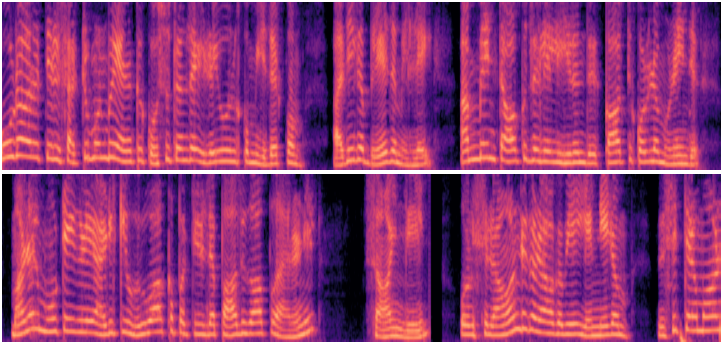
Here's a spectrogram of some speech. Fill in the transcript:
கூடாரத்தில் சற்று முன்பு எனக்கு கொசு தந்த இடையூறுக்கும் இதற்கும் அதிக பேதமில்லை. அம்பின் தாக்குதலில் இருந்து காத்து கொள்ள முனைந்து மணல் மூட்டைகளை அடுக்கி உருவாக்கப்பட்டிருந்த பாதுகாப்பு அரணில் சாய்ந்தேன். ஒரு சில ஆண்டுகளாகவே என்னிடம் விசித்திரமான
